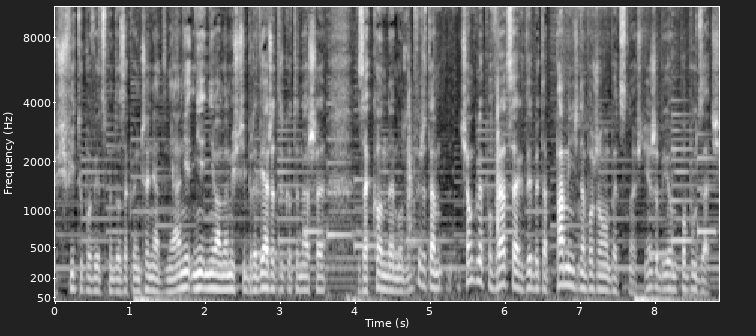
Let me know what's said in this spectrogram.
świtu powiedzmy do zakończenia dnia. Nie, nie, nie mam na myśli brewiarza, tylko te nasze zakonne modlitwy, że tam ciągle powraca jak gdyby ta pamięć na Bożą obecność, nie? żeby ją pobudzać.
